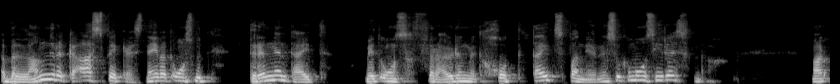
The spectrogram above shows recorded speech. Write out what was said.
'n belangrike aspek is, nê, nee, wat ons moet dringendheid met ons verhouding met God tyd spandeer. Dis hoekom ons hier is vandag. Maar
